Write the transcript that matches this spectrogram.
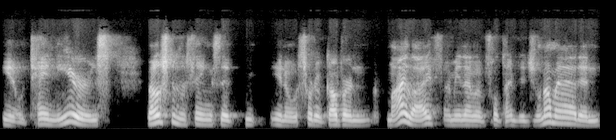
you know 10 years most of the things that you know sort of govern my life i mean i'm a full-time digital nomad and,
